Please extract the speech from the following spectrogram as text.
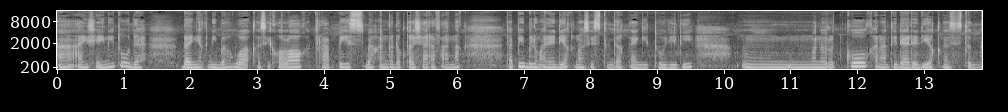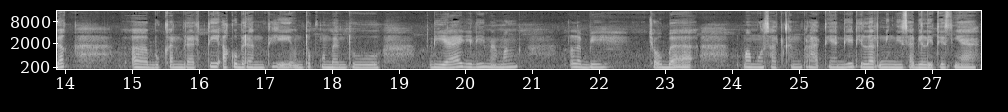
uh, Aisyah ini tuh udah banyak dibawa ke psikolog, terapis, bahkan ke dokter syaraf anak, tapi belum ada diagnosis tegak kayak gitu. Jadi um, menurutku karena tidak ada diagnosis tegak, uh, bukan berarti aku berhenti untuk membantu dia. Jadi memang lebih coba memusatkan perhatian dia di learning disabilitiesnya.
